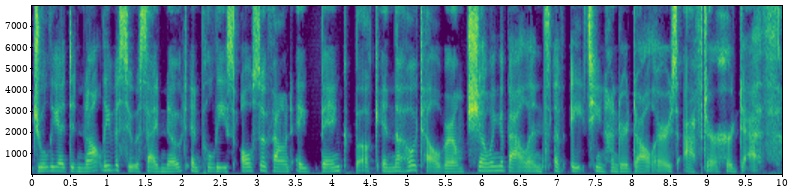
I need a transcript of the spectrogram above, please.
Julia did not leave a suicide note, and police also found a bank book in the hotel room showing a balance of $1,800 after her death.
